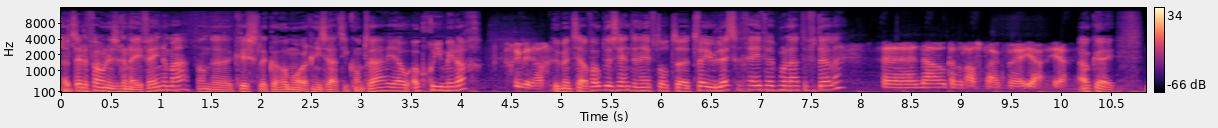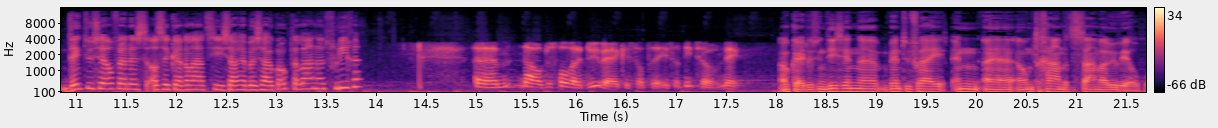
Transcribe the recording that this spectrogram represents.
De telefoon is René Venema van de christelijke homo-organisatie Contrario. Ook goedemiddag. Goedemiddag. U bent zelf ook docent en heeft tot twee uur les gegeven, heb ik me laten vertellen? Uh, nou, ik had een afspraak, maar ja. ja. Oké. Okay. Denkt u zelf wel eens, als ik een relatie zou hebben, zou ik ook de laan uitvliegen? Um, nou, op de school waar ik nu werk is dat, uh, is dat niet zo, nee. Oké, okay, dus in die zin uh, bent u vrij en, om te gaan en te staan waar u wil?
